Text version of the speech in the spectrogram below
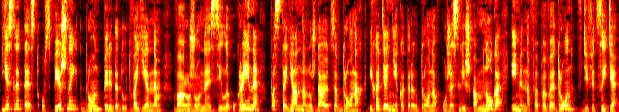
Если тест успешный, дрон передадут военным. Вооруженные силы Украины постоянно нуждаются в дронах. И хотя некоторых дронов уже слишком много, именно Именно ФПВ-дрон в дефиците,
